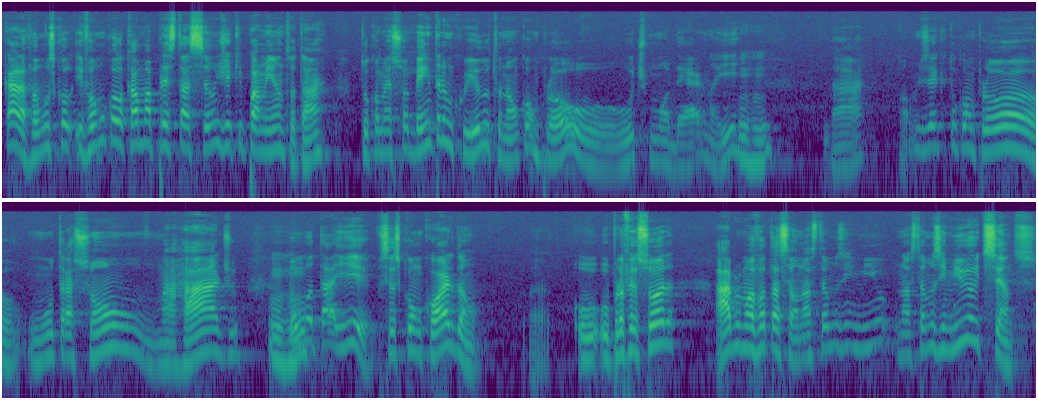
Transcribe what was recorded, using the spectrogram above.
Cara, vamos e vamos colocar uma prestação de equipamento, tá? Tu começou bem tranquilo, tu não comprou o último moderno aí, Uhum. tá? Vamos dizer que tu comprou um ultrassom, uma rádio. Uhum. Vamos botar aí, vocês concordam? O, o professor abre uma votação. Nós estamos em mil, nós estamos em 1.800.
